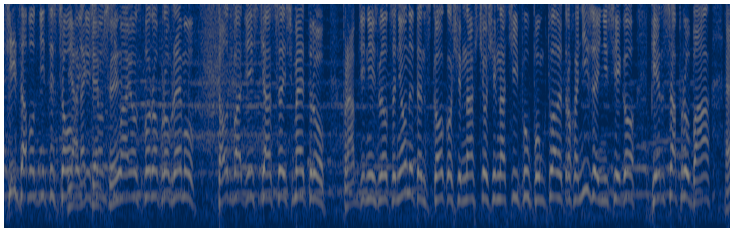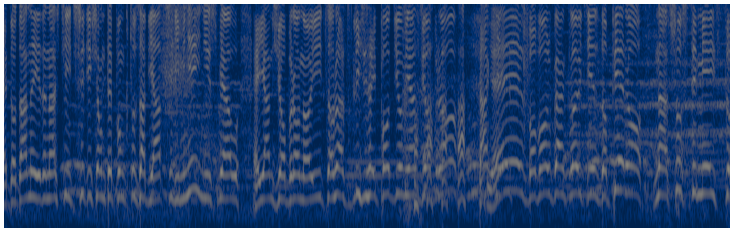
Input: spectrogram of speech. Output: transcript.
ci zawodnicy z czołowej Janek dziesiątki pierwszy. mają sporo problemów. 126 metrów. Wprawdzie nieźle oceniony ten skok, 18-18,5 punktu, ale trochę niżej niż jego pierwsza próba. E, Dodane 11,3 punktu za wiatr, czyli mniej niż miał Jan Ziobro. No i coraz bliżej podium Jan Ziobro. Tak Jest. jest, bo Wolfgang Kloitz jest dopiero na szóstym miejscu.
